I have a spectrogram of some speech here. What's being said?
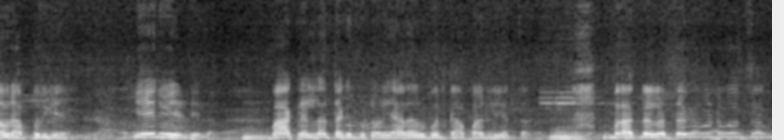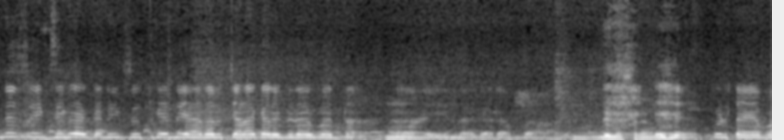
ಅವ್ರ ಅಪ್ಪನಿಗೆ ಏನೂ ಹೇಳಲಿಲ್ಲ. ಬಾಕ್ಲೆಲ್ಲ ತೆಗೆದ್ಬಿಟ್ಟವಳು ಯಾರು ಬಂದು ಕಾಪಾಡಲಿ ಅಂತ. ಬಾಕ್ಲೆಲ್ಲ ತೆಗೆದ್ಬಿಟ್ಟು ಒಂದು ಸುಮ್ಮನೆ ಸಿಗ್ ಸಿಗಾಕೊಂಡು ಈಗ ಸುತ್ಕೊಂಡು ಯಾರು ಚಳಕರೆ ಬಿಡೋಕೆ ಬಂತ ಇಲ್ಲ ಗರಪ್ಪ ನಿಮ್ಮ ಹೆಸರು ಬಿಡ್ತಾಯಮ್ಮ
